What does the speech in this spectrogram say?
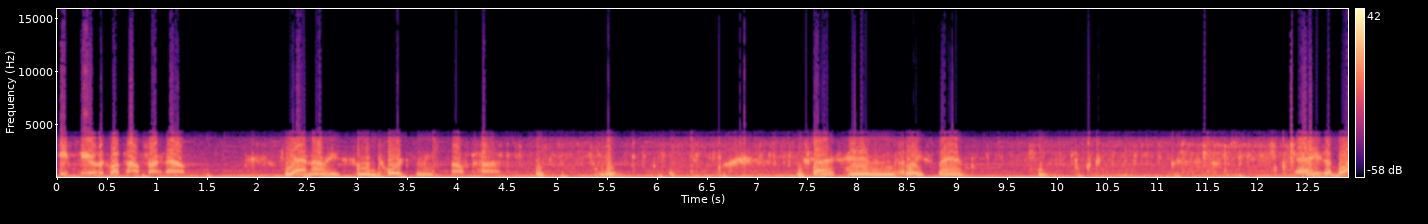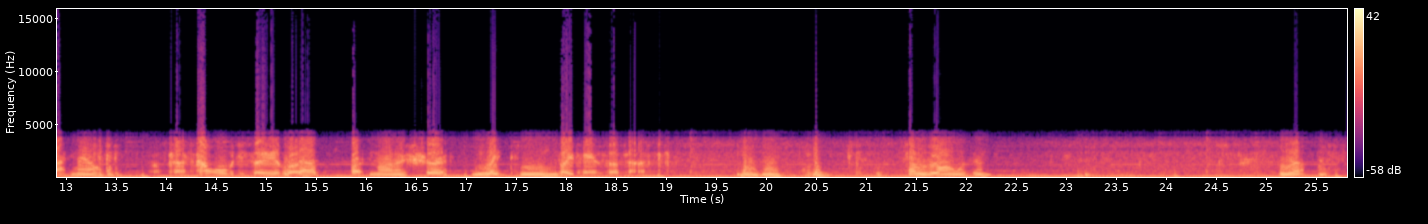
he's near the clubhouse right now? Yeah, now he's coming towards me. Okay. He's got his hand in his waistband. And he's a black male. Okay. How old would you say he He's was? got a button on his shirt. Late teens. Late teens? Okay. Mm-hmm. Something's wrong with him. Yeah.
